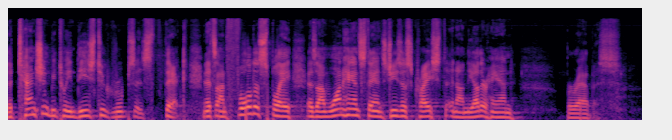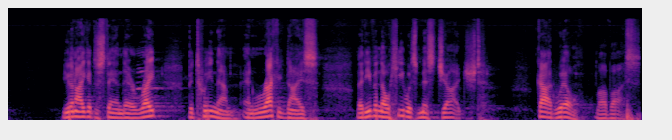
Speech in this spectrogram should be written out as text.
The tension between these two groups is thick, and it's on full display as on one hand stands Jesus Christ, and on the other hand, Barabbas. You and I get to stand there right between them and recognize that even though he was misjudged, God will love us.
